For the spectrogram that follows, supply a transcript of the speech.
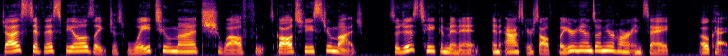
just if this feels like just way too much, well, it's called She's Too Much. So, just take a minute and ask yourself, put your hands on your heart and say, okay,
